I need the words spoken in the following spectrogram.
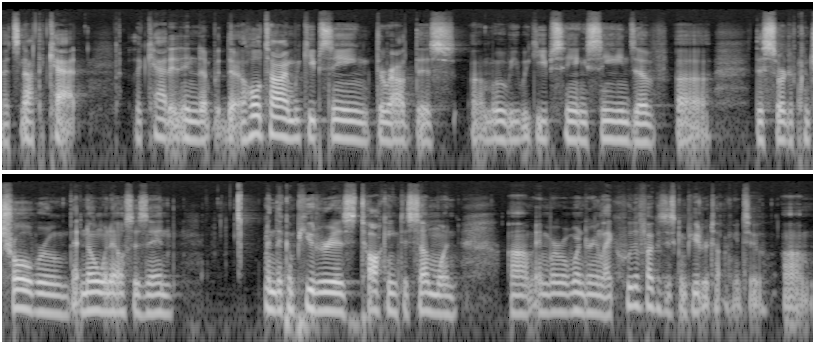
It's not the cat. The cat it ended up the whole time we keep seeing throughout this uh, movie. We keep seeing scenes of uh, this sort of control room that no one else is in, and the computer is talking to someone um, and we're wondering like who the fuck is this computer talking to? Um,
